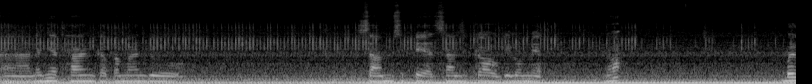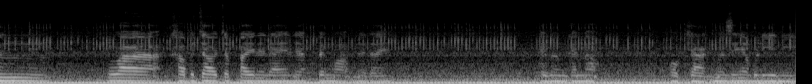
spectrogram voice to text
อ่าระยะทางกับประมาณอยู่ 38 39 กิโลเมตรเนาะเบิ่ง ว่าข้าพเจ้าจะไปในใดจะไปมอบในใดไปเบิ่งกันเนาะออกจากเมืองสัญญบุรีนี่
